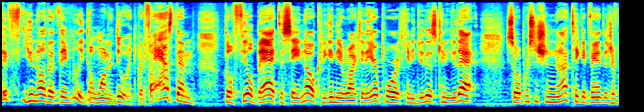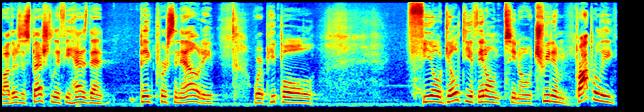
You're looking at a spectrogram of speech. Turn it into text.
if you know that they really don't want to do it. But if I ask them, they'll feel bad to say, no, can you give me a ride to the airport? Can you do this? Can you do that? So a person should not take advantage of others, especially if he has that big personality where people feel guilty if they don't, you know, treat him properly.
